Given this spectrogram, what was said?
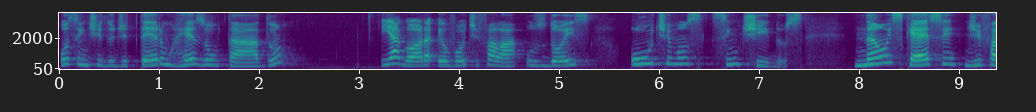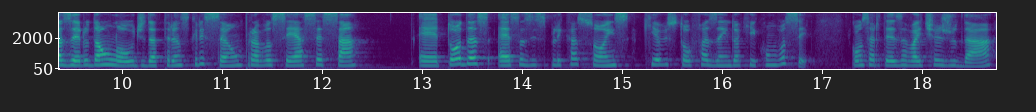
o sentido de ter um resultado. E agora eu vou te falar os dois últimos sentidos não esquece de fazer o download da transcrição para você acessar é, todas essas explicações que eu estou fazendo aqui com você. Com certeza vai te ajudar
